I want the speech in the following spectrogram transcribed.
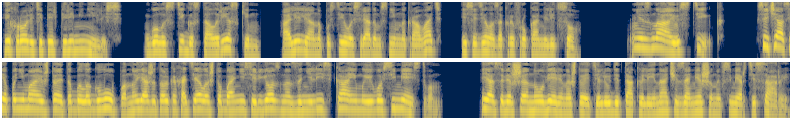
Их роли теперь переменились. Голос Стига стал резким, а Лилиан опустилась рядом с ним на кровать и сидела, закрыв руками лицо. «Не знаю, Стиг. Сейчас я понимаю, что это было глупо, но я же только хотела, чтобы они серьезно занялись Каем и его семейством. Я совершенно уверена, что эти люди так или иначе замешаны в смерти Сары.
